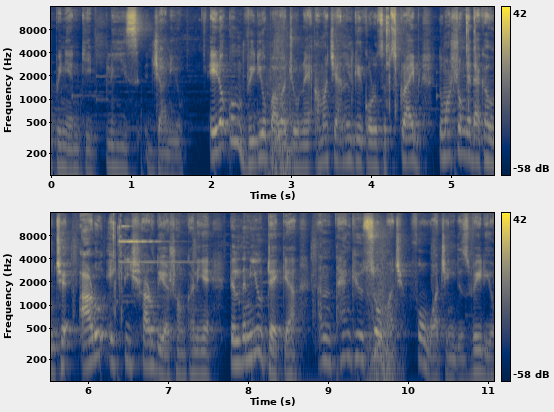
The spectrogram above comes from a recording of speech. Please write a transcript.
ওপিনিয়ন কি? প্লিজ জানিও। এরকম ভিডিও পাওয়ার জন্য আমার চ্যানেলকে করো সাবস্ক্রাইব তোমার সঙ্গে দেখা হচ্ছে আরও একটি শারদীয়া সংখ্যা নিয়ে। Tell the new take care and thank you so much for watching this video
